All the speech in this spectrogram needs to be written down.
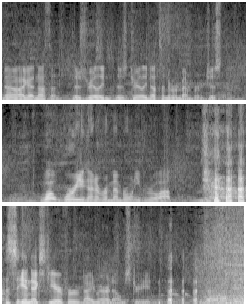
no, I got nothing. There's really, there's really nothing to remember. Just What were you gonna remember when you grew up? see you next year for Nightmare on Elm Street.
